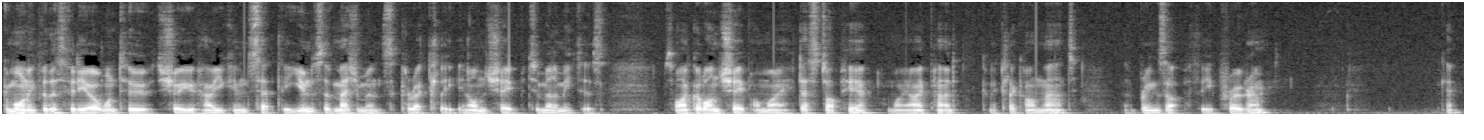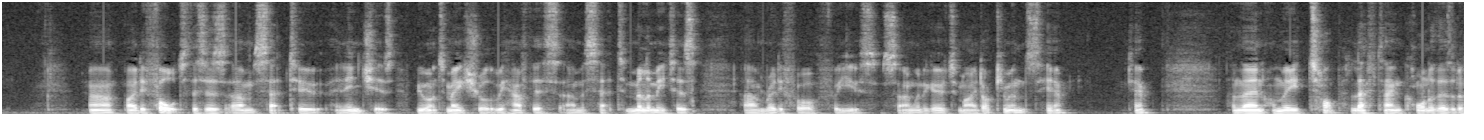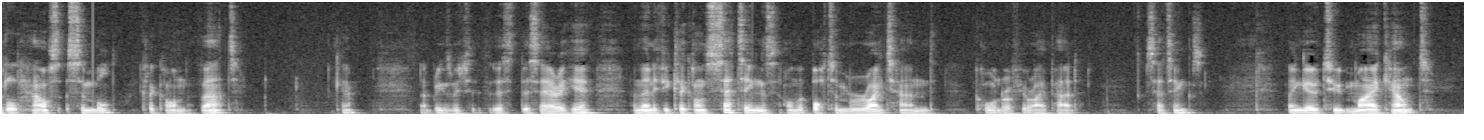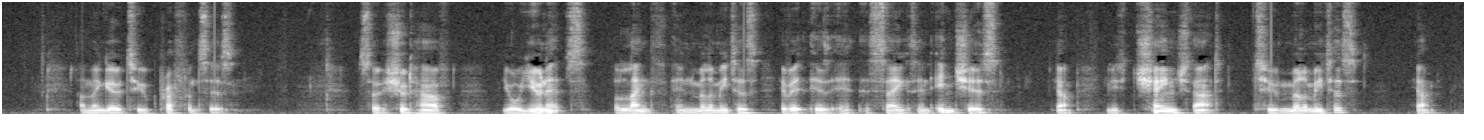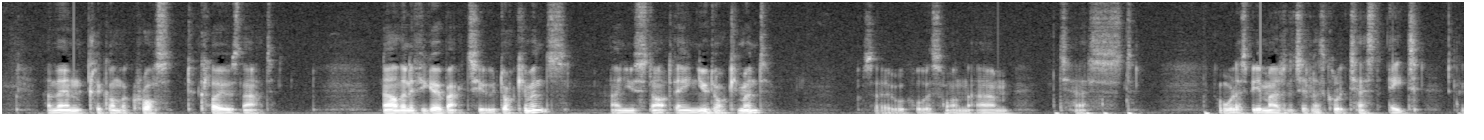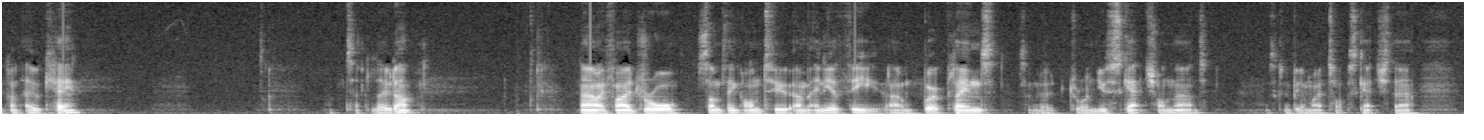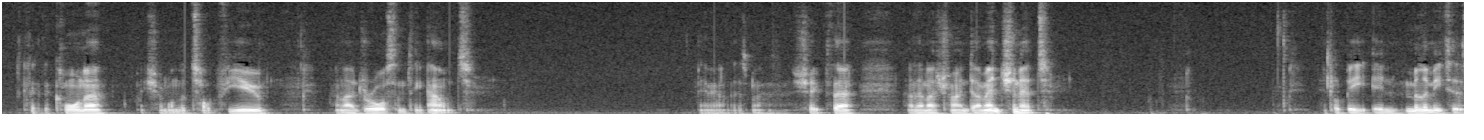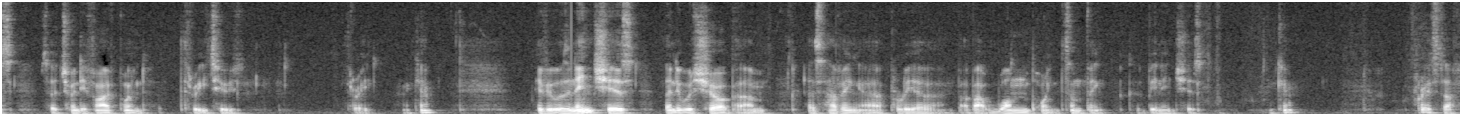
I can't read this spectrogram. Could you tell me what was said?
Good morning. For this video I want to show you how you can set the units of measurements correctly in Onshape to millimeters. So I've got Onshape on my desktop here, my iPad. I'm going to click on that. That brings up the program. Okay. Uh, by default this is um, set to in inches. We want to make sure that we have this um, set to millimeters um, ready for, for use. So I'm going to go to my documents here. Okay. And then on the top left hand corner, there's a little house symbol. Click on that. Okay, that brings me to this, this area here. And then if you click on settings on the bottom right hand corner of your iPad, settings, then go to my account and then go to preferences. So it should have your units, the length in millimeters. If it is saying it's in inches, yeah, you need to change that to millimeters. Yeah. And then click on the cross to close that. Now then, if you go back to documents and you start a new document, so we'll call this one um, test, or let's be imaginative, let's call it test 8. Click on OK. Load up. Now if I draw something onto um, any of the um, work planes, so I'm going to draw a new sketch on that. Going to be on my top sketch there. Click the corner, make sure I'm on the top view, and I draw something out. There we are, there's my shape there. And then I try and dimension it. It'll be in millimeters, so 25.323, okay? If it was in inches, then it would show up um, as having uh, probably a, about one point something, could be in inches, okay? Great stuff.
